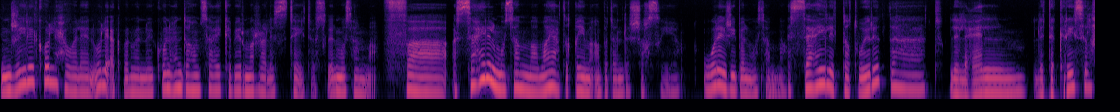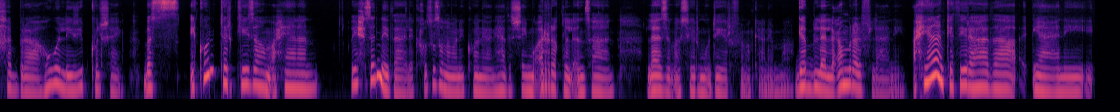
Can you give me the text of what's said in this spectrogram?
من جيلك واللي حوالين واللي أكبر منه يكون عندهم سعي كبير مرة للستيتس للمسمى. فالسعي للمسمى ما يعطي قيمة أبدا للشخصية. ولا يجيب المسمى. السعي للتطوير الذات للعلم لتكريس الخبرة هو اللي يجيب كل شيء. بس يكون تركيزهم أحيانا ويحزنني ذلك خصوصا لما يكون يعني هذا الشيء مؤرق للإنسان لازم أصير مدير في مكان ما. قبل العمر الفلاني أحيانا كثيرة هذا يعني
